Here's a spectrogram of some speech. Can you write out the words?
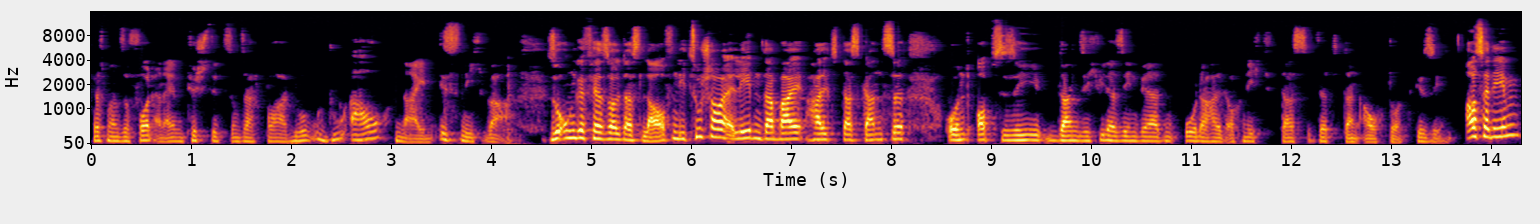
dass man sofort an einem Tisch sitzt und sagt, boah, du, du auch? Nein, ist nicht wahr. So ungefähr soll das laufen. Die Zuschauer erleben dabei halt das Ganze und ob sie dann sich wiedersehen werden oder halt auch nicht, das wird dann auch dort gesehen. Außerdem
